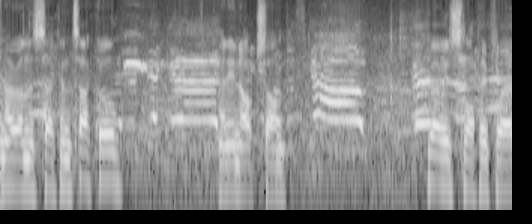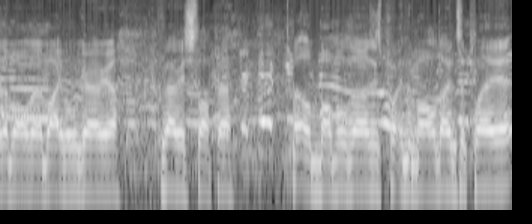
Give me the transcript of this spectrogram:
Now on the second tackle, and he knocks on. Very sloppy play of the ball there by Bulgaria. Very sloppy. Little bobble there as he's putting the ball down to play it.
